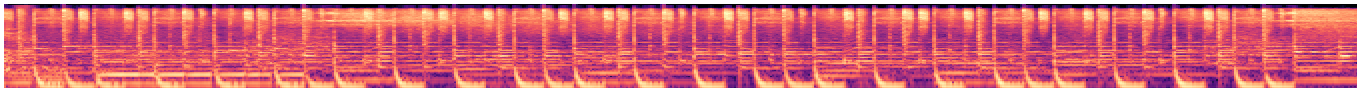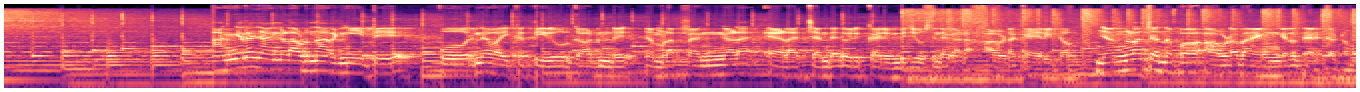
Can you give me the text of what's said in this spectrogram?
അങ്ങനെ ഞങ്ങൾ അവിടുന്ന് ഇറങ്ങിയിട്ട് പോരിനെ വൈക്ക തിരൂർക്കാടുണ്ട് നമ്മളെ പെങ്ങളെ ഇളച്ചന്റെ ഒരു കരിമ്പ് ജ്യൂസിന്റെ കട അവിടെ കയറിട്ടോ. ഞങ്ങളെ ചെന്നപ്പോൾ അവിടെ ഭയങ്കര തിരക്കട്ടോ.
